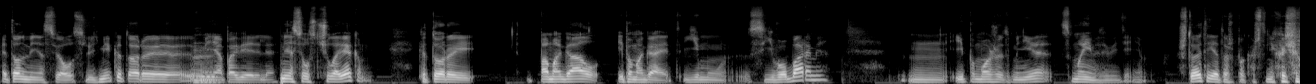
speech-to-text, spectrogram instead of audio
Это он меня свел с людьми, которые в меня поверили. Меня свел с человеком, который помогал и помогает ему с его барами и поможет мне с моим заведением. Что это, я тоже пока что не хочу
